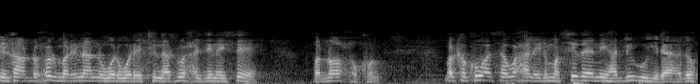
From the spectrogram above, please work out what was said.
intaan dhuxul marinaanu warwareejinaa ruuxa zinayse bal noo xukun marka kuwaasa waxaa la yidhi ma sideeni haddii uu yidhaahdo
